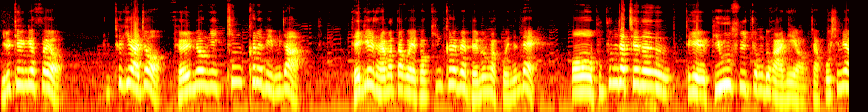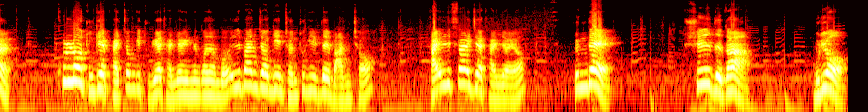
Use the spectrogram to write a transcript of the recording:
이렇게 생겼어요. 좀 특이하죠? 별명이 킹크랩입니다. 대기를 닮았다고 해서 킹크랩의 별명 갖고 있는데 어, 부품 자체는 되게 비웃을 정도가 아니에요. 자, 보시면 쿨러 두 개, 발전기 두 개가 달려 있는 거는 뭐 일반적인 전투기들 많죠. 다 1사이즈가 달려요. 근데 쉴드가 무려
